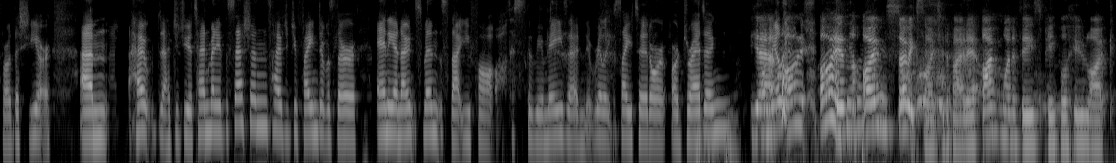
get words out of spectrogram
for this year. Um, how did you attend many of the sessions? How did you find it? Was there any announcements that you thought, "Oh, this is going to be amazing"? Really excited or or dreading? Yeah, I I am I'm so excited about it. I'm one of these people who like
